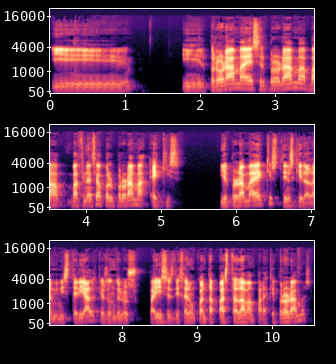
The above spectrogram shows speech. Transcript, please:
Y, el programa es el programa, va, va financiado por el programa X. Y el programa X tienes que ir a la ministerial, que es donde los países dijeron cuánta pasta daban para qué programas,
